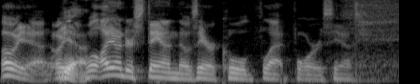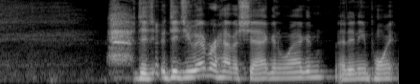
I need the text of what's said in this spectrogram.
Oh yeah. Oh yeah. Yeah. Well, I understand those air cooled flat fours, yeah. Did did you ever have a shaggin' wagon at any point?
